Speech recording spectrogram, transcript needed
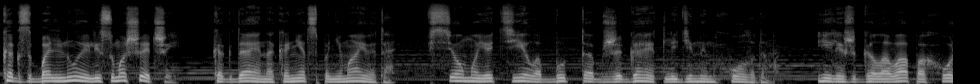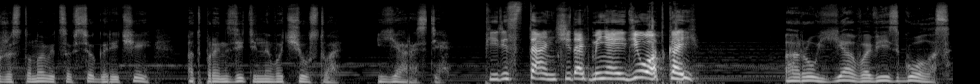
как с больной или сумасшедшей. Когда я наконец понимаю это, все мое тело будто обжигает ледяным холодом. И лишь голова, похоже, становится все горячей от пронзительного чувства ярости. Перестань считать меня идиоткой! Ору я во весь голос.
